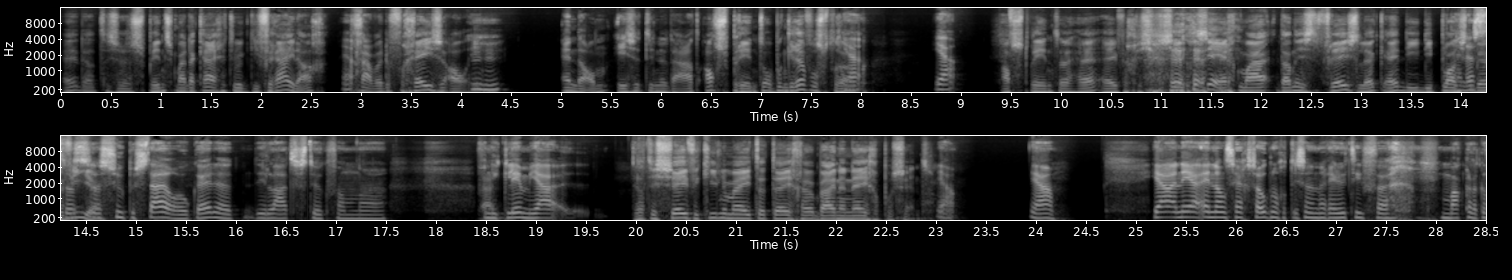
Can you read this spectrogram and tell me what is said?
Hè, dat is een sprint. Maar dan krijg je natuurlijk die vrijdag. Ja. Gaan we de vergezen al in. Mhm. En dan is het inderdaad afsprinten op een gravelstrook. Ja. Ja, afsprinten, hè? even gezegd. Maar dan is het vreselijk, hè? die, die planche dat is, dat is eh, super stijl ook, hè? Dat, die laatste stuk van, eh, van die klim. Ja, Dat is 7 kilometer tegen bijna 9 procent. ja. Ja. Ja, ja, en dan zeggen ze ook nog, het is een relatief eh, makkelijke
